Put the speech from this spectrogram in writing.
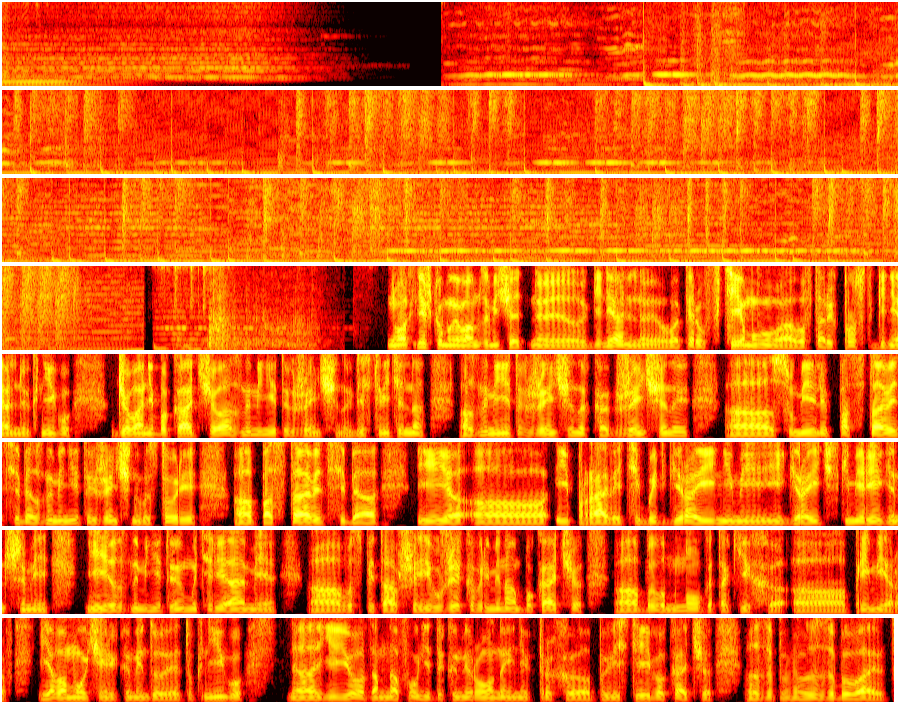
Ну, а книжку мы вам замечательную, гениальную, во-первых, в тему, а во-вторых, просто гениальную книгу Джованни Боккаччо о знаменитых женщинах. Действительно, о знаменитых женщинах, как женщины э, сумели поставить себя, знаменитые женщины в истории, э, поставить себя и, э, и править, и быть героинями, и героическими регеншами, и знаменитыми матерями, э, воспитавшие. И уже ко временам Бокаччо э, было много таких э, примеров. Я вам очень рекомендую эту книгу. Э, ее там на фоне Декамерона и некоторых э, повестей Бокаччо э, забывают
